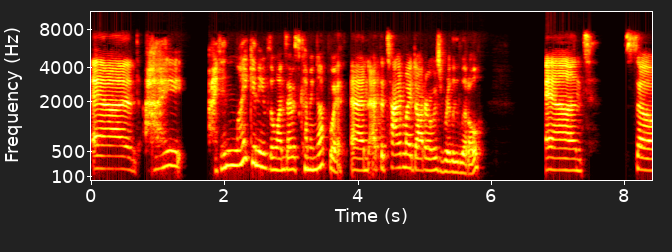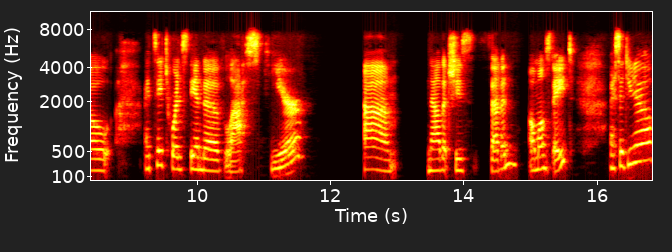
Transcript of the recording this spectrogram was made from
and I I didn't like any of the ones I was coming up with. And at the time, my daughter was really little, and so I'd say towards the end of last year, um, now that she's seven, almost eight, I said, you know,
